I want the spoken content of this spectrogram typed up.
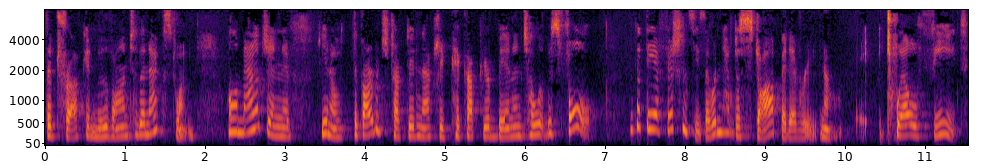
the truck and move on to the next one. Well, imagine if, you know, the garbage truck didn't actually pick up your bin until it was full. Look at the efficiencies. I wouldn't have to stop at every, you know, 12 feet.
